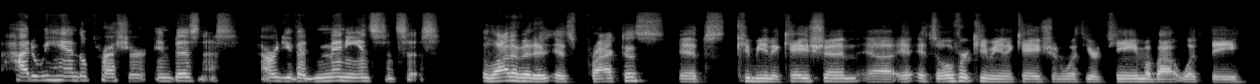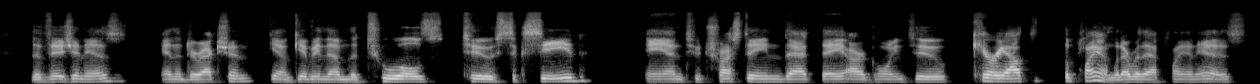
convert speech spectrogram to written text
how do we handle pressure in business? Howard, you've had many instances. A lot of it is practice, it's communication, uh, it's over communication with your team about what the the vision is and the direction, you know, giving them the tools to succeed and to trusting that they are going to carry out the plan, whatever that plan is.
